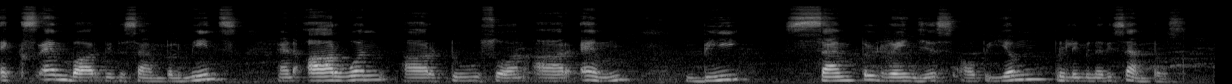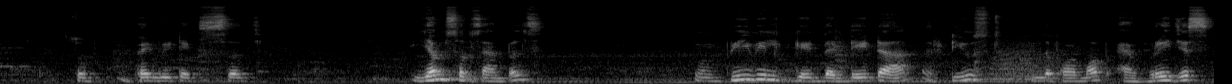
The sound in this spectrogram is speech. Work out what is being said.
xm bar be the sample means and r1, r2, so on rm be sample ranges of m preliminary samples. So when we take such m subsamples, we will get the data reduced in the form of averages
